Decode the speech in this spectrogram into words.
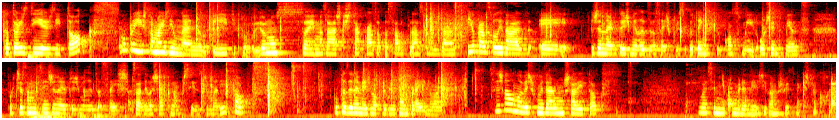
14 dias detox. Eu comprei isto há mais de um ano e tipo, eu não sei, mas acho que está quase a passar do prazo de validade. E o prazo de validade é janeiro de 2016, por isso eu tenho que o consumir urgentemente porque já estamos em janeiro de 2016. Apesar de eu achar que não preciso de uma detox, vou fazer a mesma porque eu comprei, não é? Vocês já alguma vez experimentaram um chá detox? Vai ser a minha primeira vez e vamos ver como é que está a correr.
